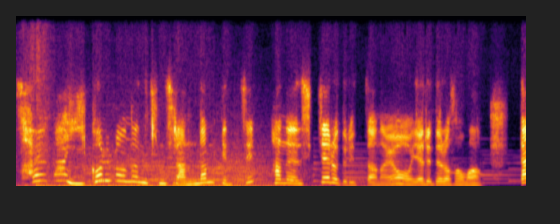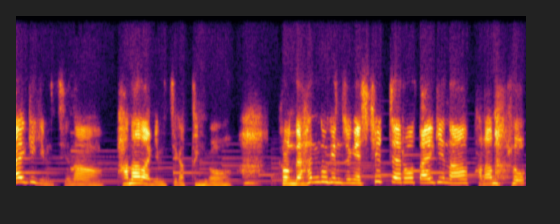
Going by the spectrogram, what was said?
설마 이걸로는 김치를 안 담겠지? 하는 식재료들 있잖아요. 예를 들어서 막 딸기 김치나 바나나 김치 같은 거. 그런데 한국인 중에 실제로 딸기나 바나나로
